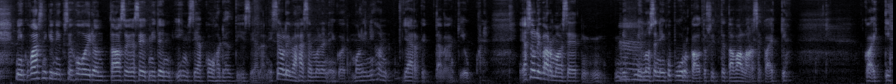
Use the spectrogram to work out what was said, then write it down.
niinku varsinkin niinku se hoidon taso ja se, että miten ihmisiä kohdeltiin siellä, niin se oli vähän semmoinen, niinku, että mä olin ihan järkyttävän kiukkunen. Ja se oli varmaan se, että mm. milloin se niinku purkautui sitten tavallaan se kaikki, kaikki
